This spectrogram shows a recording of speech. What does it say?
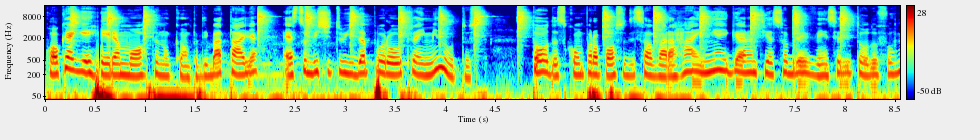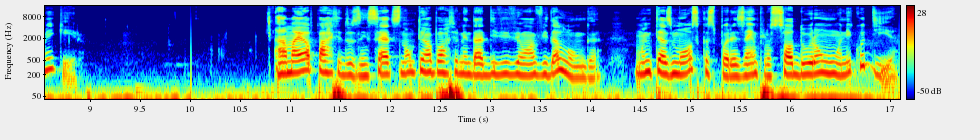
Qualquer guerreira morta no campo de batalha é substituída por outra em minutos, todas com o propósito de salvar a rainha e garantir a sobrevivência de todo o formigueiro. A maior parte dos insetos não tem a oportunidade de viver uma vida longa. Muitas moscas, por exemplo, só duram um único dia.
